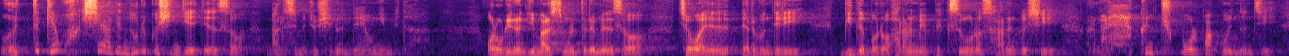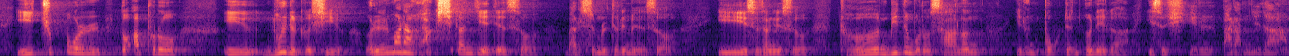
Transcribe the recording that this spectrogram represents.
어떻게 확실하게 누릴 것인지에 대해서 말씀해 주시는 내용입니다. 오늘 우리는 이 말씀을 들으면서 저와 여러분들이 믿음으로 하나님의 백성으로 사는 것이 얼마나 큰 축복을 받고 있는지 이 축복을 또 앞으로 이 누릴 것이 얼마나 확실한지에 대해서 말씀을 들으면서 이 세상에서 더 믿음으로 사는 이런 복된 은혜가 있으시기를 바랍니다.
